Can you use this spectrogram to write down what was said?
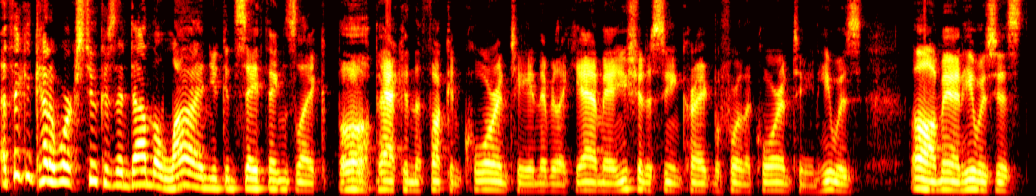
I think it kind of works too, because then down the line you can say things like, "Oh, back in the fucking quarantine," they'd be like, "Yeah, man, you should have seen Craig before the quarantine. He was, oh man, he was just,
